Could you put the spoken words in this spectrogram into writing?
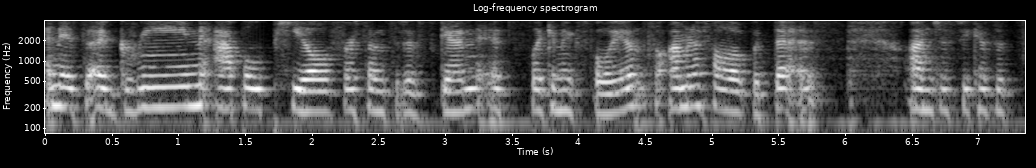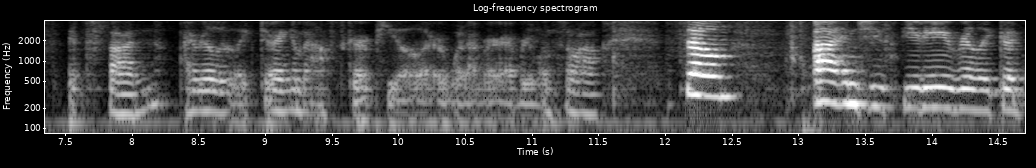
and it's a green apple peel for sensitive skin. It's like an exfoliant, so I'm to follow up with this um, just because it's it's fun. I really like doing a mask or a peel or whatever every once in a while. So, uh, and Juice Beauty, really good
